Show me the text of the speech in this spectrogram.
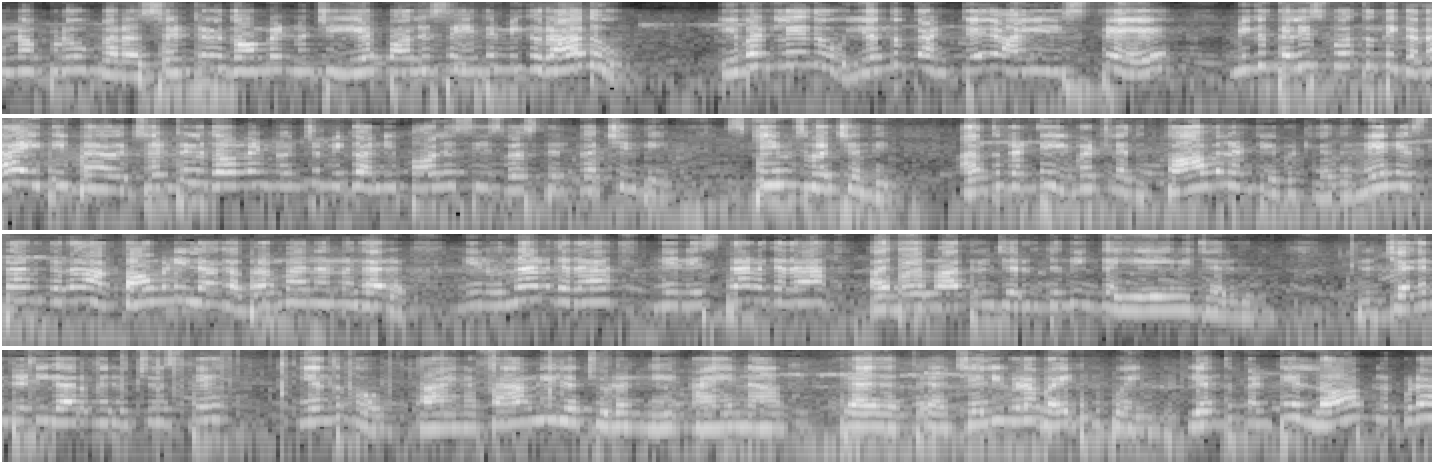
ఉన్నప్పుడు మన సెంట్రల్ గవర్నమెంట్ నుంచి ఏ పాలసీ అయితే మీకు రాదు. ఇవ్వట్లేదు. ఎందుకంటే అవి ఇస్తే మీకు తెలిసిపోతుంది కదా ఇది సెంట్రల్ గవర్నమెంట్ నుంచి మీకు అన్ని పాలసీస్ వస్తుంది వచ్చింది స్కీమ్స్ వచ్చింది. అందుకంటే ఇవ్వట్లేదు కావాలంటే ఇవ్వట్లేదు. నేను ఇస్తాను కదా ఆ కామెడీ లాగా బ్రహ్మానంద గారు నేను ఉన్నాను కదా నేను ఇస్తాను కదా అదే మాత్రం జరుగుతుంది ఇంకా ఏమీ జరగదు. జగన్ రెడ్డి గారు మీరు చూస్తే ఎందుకో ఆయన ఫ్యామిలీలో చూడండి ఆయన చెల్లి కూడా బయటకు పోయింది. ఎందుకంటే లోపల కూడా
